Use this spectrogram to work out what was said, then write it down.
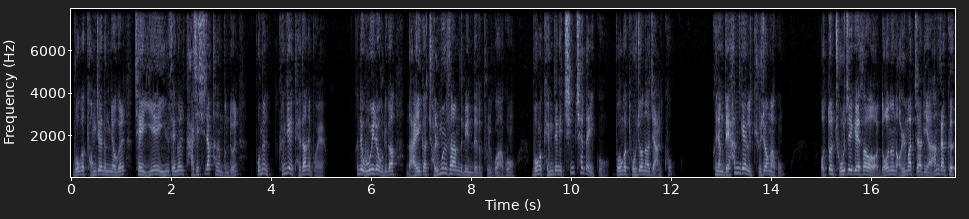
뭐가 경제 능력을 제2의 인생을 다시 시작하는 분들 보면 굉장히 대단해 보여요. 근데 오히려 우리가 나이가 젊은 사람들인데도 불구하고 뭔가 굉장히 침체돼 있고 뭔가 도전하지 않고 그냥 내 한계를 규정하고 어떤 조직에서 너는 얼마짜리야 항상 그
